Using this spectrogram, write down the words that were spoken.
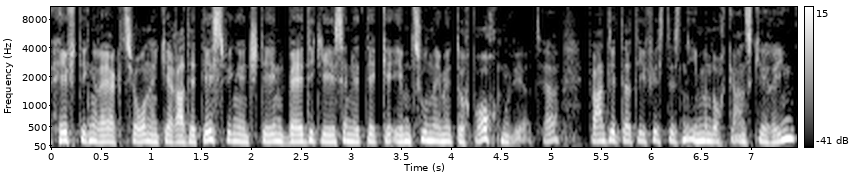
heftigen Reaktionen gerade deswegen entstehen, weil die gläserne Decke eben zunehmend durchbrochen wird. Ja. Quantitativ ist das immer noch ganz gering,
